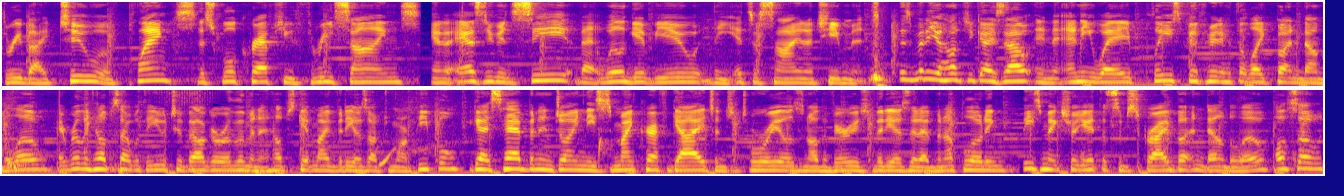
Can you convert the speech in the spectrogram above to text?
three by two of planks. This will craft you three signs, and as you can see, that will give you the It's a Sign achievement. If this video helped you guys out in any way, please feel free to hit the like button down below. It really helps out with the YouTube algorithm and it helps get my videos out to more people. If you guys have been enjoying these Minecraft guides and tutorials and all the various videos that I've been uploading, please make sure you hit the subscribe button down below. Also,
